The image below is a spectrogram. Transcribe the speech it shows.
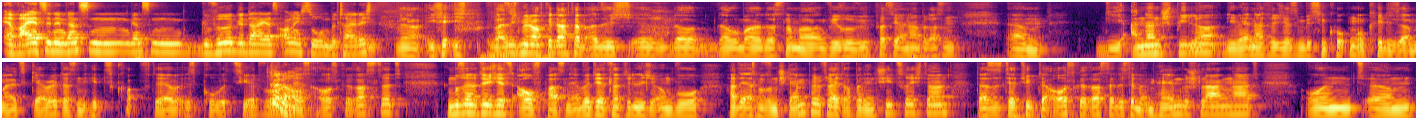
er war jetzt in dem ganzen, ganzen Gewürge da jetzt auch nicht so unbeteiligt. Ja, ich, ich, was ich mir noch gedacht habe, als ich äh, da, darüber das nochmal irgendwie Revue passieren habe lassen, ähm, die anderen Spieler, die werden natürlich jetzt ein bisschen gucken, okay, dieser Miles Garrett, das ist ein Hitzkopf, der ist provoziert worden, Genau. der ist ausgerastet. Da muss er natürlich jetzt aufpassen. Er wird jetzt natürlich irgendwo, hat er erstmal so einen Stempel, vielleicht auch bei den Schiedsrichtern. Das ist der Typ, der ausgerastet ist, der mit dem Helm geschlagen hat. Und ähm,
